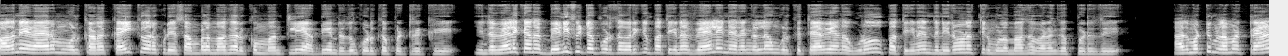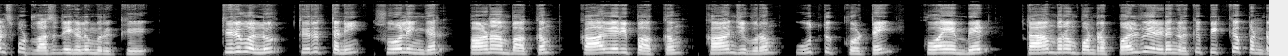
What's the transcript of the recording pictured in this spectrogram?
17,000 உங்களுக்கான கைக்கு வரக்கூடிய சம்பளமாக இருக்கும் மந்த்லி அப்படின்றதும் கொடுக்கப்பட்டிருக்கு. இந்த வேலைக்கான பெனிஃபிட்டை பொறுத்த வரைக்கும் பார்த்தீங்கன்னா, வேலை நேரங்களில் உங்களுக்கு தேவையான உணவு பார்த்தீங்கன்னா, இந்த நிறுவனத்தின் மூலமாக வழங்கப்படுது. அது மட்டும் இல்லாமல் டிரான்ஸ்போர்ட் வசதிகளும் இருக்கு. திருவள்ளூர், திருத்தணி, சோளிங்கர், பாணாம்பாக்கம், காவேரிப்பாக்கம், காஞ்சிபுரம், ஊத்துக்கோட்டை, கோயம்பேடு, தாம்பரம் போன்ற பல்வேறு இடங்களுக்கு பிக்கப் அண்ட்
